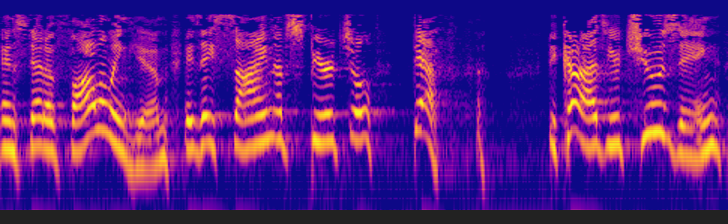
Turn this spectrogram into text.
instead of following him is a sign of spiritual death. Because you're choosing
